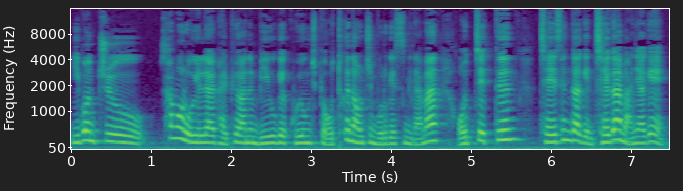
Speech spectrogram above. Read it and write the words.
이번 주 3월 5일 날 발표하는 미국의 고용 지표 어떻게 나올지 모르겠습니다만 어쨌든 제 생각엔 제가 만약에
